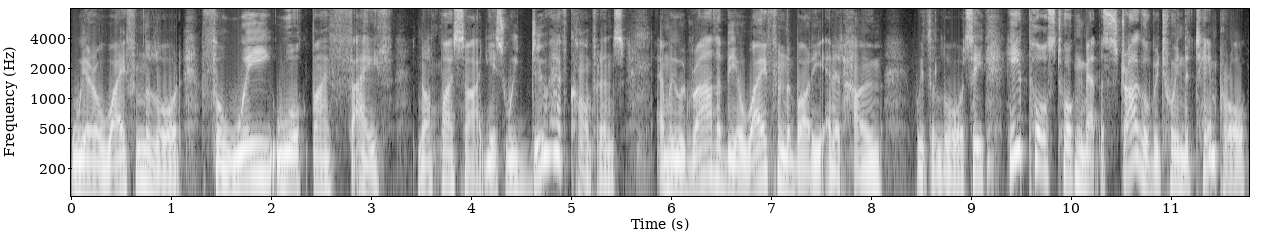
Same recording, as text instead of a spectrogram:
we are away from the Lord, for we walk by faith, not by sight. Yes, we do have confidence, and we would rather be away from the body and at home with the Lord. See, here Paul's talking about the struggle between the temporal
